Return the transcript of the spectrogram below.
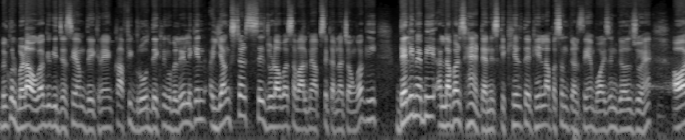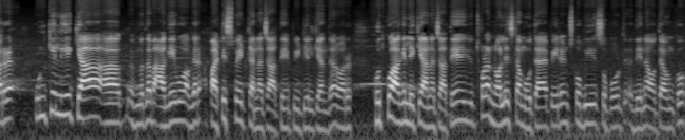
बिल्कुल बड़ा होगा क्योंकि जैसे हम देख रहे हैं काफ़ी ग्रोथ देखने को मिल रही है लेकिन यंगस्टर्स से जुड़ा हुआ सवाल मैं आपसे करना चाहूँगा कि दिल्ली में भी लवर्स हैं टेनिस के खेलते खेलना पसंद करते हैं बॉयज़ एंड गर्ल्स जो हैं और उनके लिए क्या आ, मतलब आगे वो अगर पार्टिसिपेट करना चाहते हैं पीटीएल के अंदर और खुद को आगे लेके आना चाहते हैं थोड़ा नॉलेज कम होता है पेरेंट्स को भी सपोर्ट देना होता है उनको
